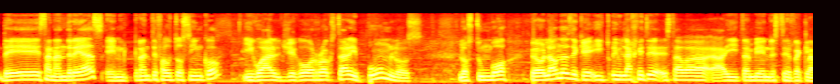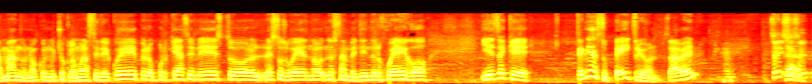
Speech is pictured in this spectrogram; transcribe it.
de San Andreas en Grand Theft Auto 5. Igual llegó Rockstar y pum, los, los tumbó. Pero la onda es de que y, y la gente estaba ahí también este, reclamando, ¿no? Con mucho clamor así de, güey, pero ¿por qué hacen esto? Estos güeyes no, no están vendiendo el juego. Y es de que tenían su Patreon, ¿saben? Sí, Claro. sí, sí.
